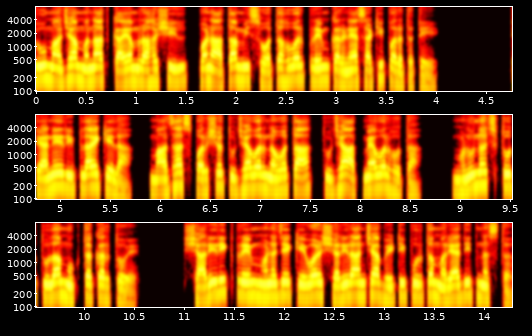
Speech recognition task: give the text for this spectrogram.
तू माझ्या मनात कायम राहशील पण आता मी स्वतःवर प्रेम करण्यासाठी परतते. त्याने रिप्लाय केला माझा स्पर्श तुझ्यावर नव्हता तुझ्या आत्म्यावर होता. म्हणूनच तो तुला मुक्त करतोय. शारीरिक प्रेम म्हणजे केवळ शरीरांच्या भेटीपुरतं मर्यादित नसतं.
